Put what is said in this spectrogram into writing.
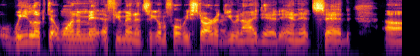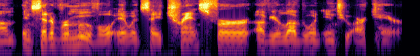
we looked at one a, mi- a, few minutes ago before we started. You and I did, and it said um, instead of removal, it would say transfer of your loved one into our care.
